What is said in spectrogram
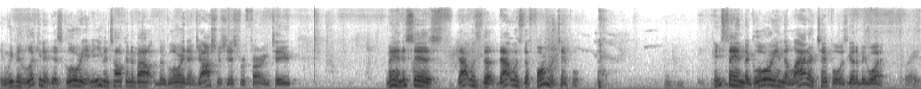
And we've been looking at this glory and even talking about the glory that Josh was just referring to. Man, this says that was the that was the former temple. He's saying the glory in the latter temple is going to be what? Greater.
